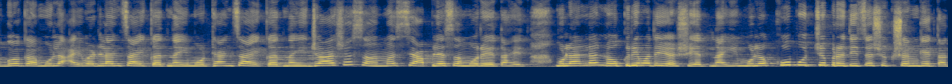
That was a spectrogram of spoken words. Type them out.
बघा मुलं आईवडिलांचं ऐकत नाही, मोठ्यांचं ऐकत नाही. ज्या अशा समस्या आपल्यासमोर येत आहेत. मुलांना नोकरीमध्ये यश येत नाही. मुलं खूप उच्च प्रतीचं शिक्षण घेतात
